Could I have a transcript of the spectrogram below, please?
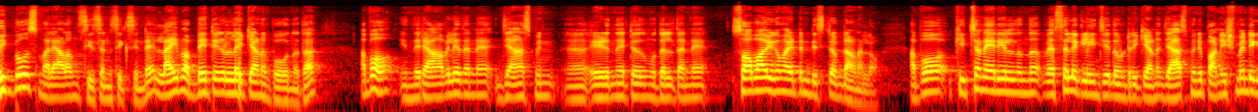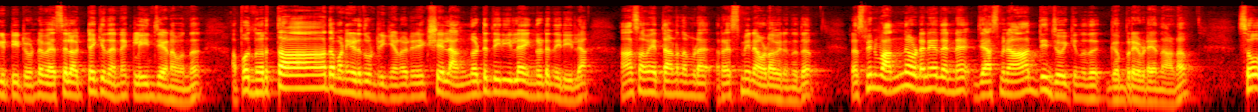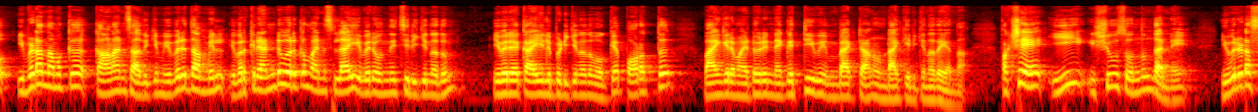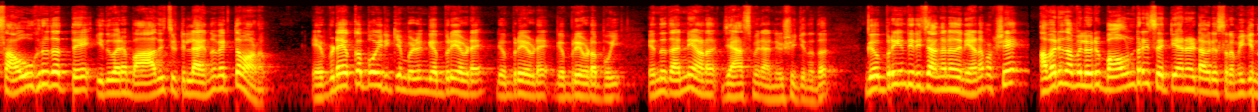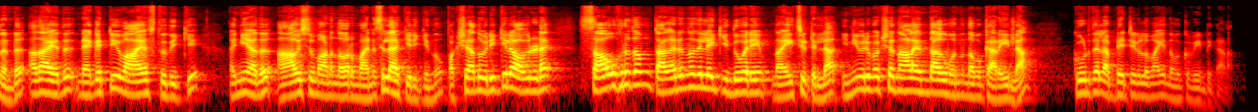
Big boss Malayalam season സിക്സിന്റെ live അപ്ഡേറ്റുകളിലേക്കാണ് പോകുന്നത്. അപ്പോൾ ഇന്ന് രാവിലെ തന്നെ ജാസ്മിൻ എഴുന്നേറ്റത് മുതൽ തന്നെ സ്വാഭാവികമായിട്ടും ഡിസ്റ്റർബ്ഡ് ആണല്ലോ. അപ്പോൾ കിച്ചൺ ഏരിയയിൽ നിന്ന് വെസൽ ക്ലീൻ ചെയ്തുകൊണ്ടിരിക്കുകയാണ്. ജാസ്മിന് പണിഷ്മെന്റ് കിട്ടിയിട്ടുണ്ട്. വെസൽ ഒറ്റയ്ക്ക് തന്നെ ക്ലീൻ ചെയ്യണമെന്ന്. അപ്പോൾ നിർത്താതെ പണിയെടുത്തുകൊണ്ടിരിക്കുകയാണ്. ഒരു രക്ഷയില്ല. അങ്ങോട്ട് തിരിയില്ല ഇങ്ങോട്ട് തിരിയില്ല. ആ സമയത്താണ് നമ്മുടെ റസ്മിൻ അവിടെ വരുന്നത്. റസ്മിൻ വന്ന ഉടനെ തന്നെ ജാസ്മിൻ ആദ്യം ചോദിക്കുന്നത് ഗബ്ര എവിടെയെന്നാണ്? സോ ഇവിടെ നമുക്ക് കാണാൻ സാധിക്കും ഇവർ തമ്മിൽ ഇവർക്ക് രണ്ടുപേർക്കും മനസ്സിലായി ഇവർ ഒന്നിച്ചിരിക്കുന്നതും ഇവരെ കയ്യിൽ പിടിക്കുന്നതും ഒക്കെ പുറത്ത് ഭയങ്കരമായിട്ട് ഒരു നെഗറ്റീവ് ഇമ്പാക്റ്റ് ആണ് ഉണ്ടാക്കിയിരിക്കുന്നത് എന്ന്. പക്ഷേ ഈ ഇഷ്യൂസ് ഒന്നും തന്നെ ഇവരുടെ സൗഹൃദത്തെ ഇതുവരെ ബാധിച്ചിട്ടില്ല എന്ന് വ്യക്തമാണ്. എവിടെയൊക്കെ പോയിരിക്കുമ്പോഴും ഗബ്രി എവിടെ ഗബ്രി എവിടെ ഗബ്രി എവിടെ പോയി എന്ന് തന്നെയാണ് ജാസ്മിൻ അന്വേഷിക്കുന്നത്. ഗബ്രിയും തിരിച്ച് അങ്ങനെ തന്നെയാണ്. പക്ഷേ അവർ തമ്മിൽ ഒരു ബൗണ്ടറി സെറ്റ് ചെയ്യാനായിട്ട് അവർ ശ്രമിക്കുന്നുണ്ട്. അതായത് നെഗറ്റീവ് ആയ സ്ഥിതിക്ക് ഇനി അത് ആവശ്യമാണെന്ന് അവർ മനസ്സിലാക്കിയിരിക്കുന്നു. പക്ഷേ അത് ഒരിക്കലും അവരുടെ സൗഹൃദം തകരുന്നതിലേക്ക് ഇതുവരെയും നയിച്ചിട്ടില്ല. ഇനി ഒരു പക്ഷേ നാളെ എന്താകുമെന്ന് നമുക്കറിയില്ല. കൂടുതൽ അപ്ഡേറ്റുകളുമായി നമുക്ക് വീണ്ടും കാണാം.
